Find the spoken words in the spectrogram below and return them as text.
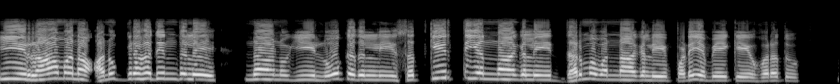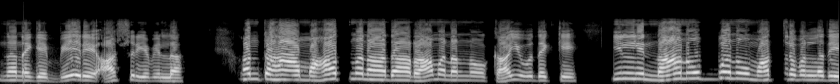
ಈ ರಾಮನ ಅನುಗ್ರಹದಿಂದಲೇ ನಾನು ಈ ಲೋಕದಲ್ಲಿ ಸತ್ಕೀರ್ತಿಯನ್ನಾಗಲಿ ಧರ್ಮವನ್ನಾಗಲಿ ಪಡೆಯಬೇಕೇ ಹೊರತು ನನಗೆ ಬೇರೆ ಆಶ್ರಯವಿಲ್ಲ. ಅಂತಹ ಮಹಾತ್ಮನಾದ ರಾಮನನ್ನು ಕಾಯುವುದಕ್ಕೆ ಇಲ್ಲಿ ನಾನೊಬ್ಬನು ಮಾತ್ರವಲ್ಲದೆ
